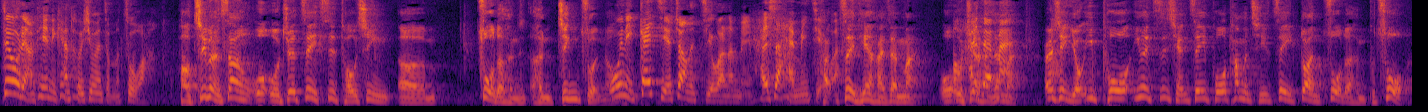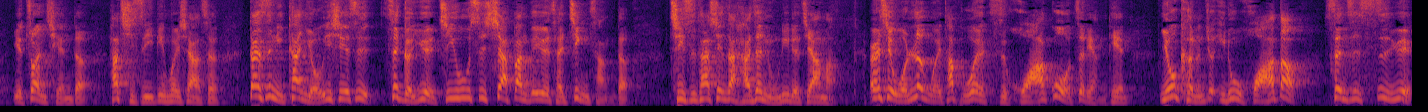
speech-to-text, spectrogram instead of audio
最后两天你看投信会怎么做啊？好，基本上我我觉得这次投信呃。做的很很精准哦。我问你，该结账的结完了没？还是还没结完？这几天还在卖，我我觉得还在卖。而且有一波，因为之前这一波他们其实这一段做的很不错，也赚钱的，他其实一定会下车。但是你看有一些是这个月几乎是下半个月才进场的，其实他现在还在努力的加码。而且我认为他不会只滑过这两天，有可能就一路滑到甚至四月。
